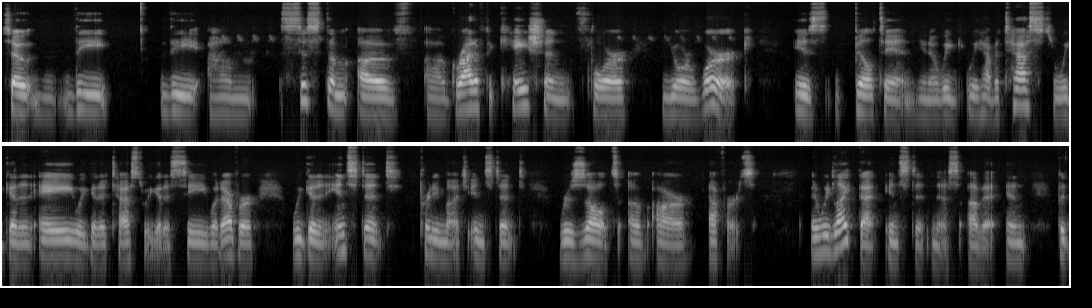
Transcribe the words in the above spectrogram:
So the the um, system of uh, gratification for your work is built in. You know, we, we have a test, we get an A, we get a test, we get a C, whatever. We get an instant, pretty much instant result of our efforts and we like that instantness of it and but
